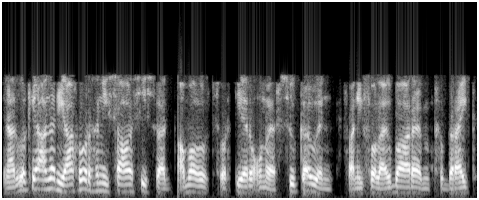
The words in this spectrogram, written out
en dan ook die ander jagorganisasies wat almal sorteer onder soekhou en van die volhoubare gebruik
